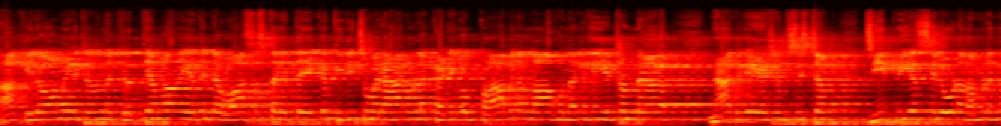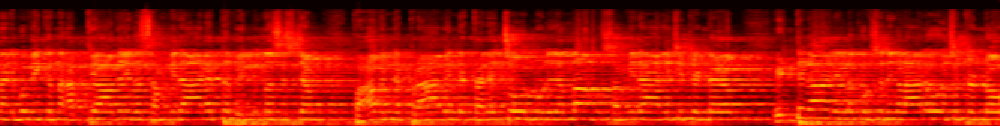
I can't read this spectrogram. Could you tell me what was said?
ആ കിലോമീറ്ററിന് കൃത്യമായി അതിന്റെ വാസസ്ഥലത്തേക്ക് തിരിച്ചു വരാനുള്ള കഴിവ് പ്രാവിന് അള്ളാഹു നൽകിയിട്ടുണ്ട്. നാവിഗേഷൻ സിസ്റ്റം ജി പി എസിലൂടെ നമ്മൾ ഇന്ന് അനുഭവിക്കുന്ന അത്യാധുനിക സംവിധാനത്തെ വെല്ലുന്ന സിസ്റ്റം പാവിന്റെ പ്രാവിന്റെ തലച്ചോറിനുള്ളിൽ അള്ളാഹു സംവിധാനിച്ചിട്ടുണ്ട്. എട്ടുകാലുകളെ കുറിച്ച് നിങ്ങൾ ആലോചിച്ചിട്ടുണ്ടോ?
